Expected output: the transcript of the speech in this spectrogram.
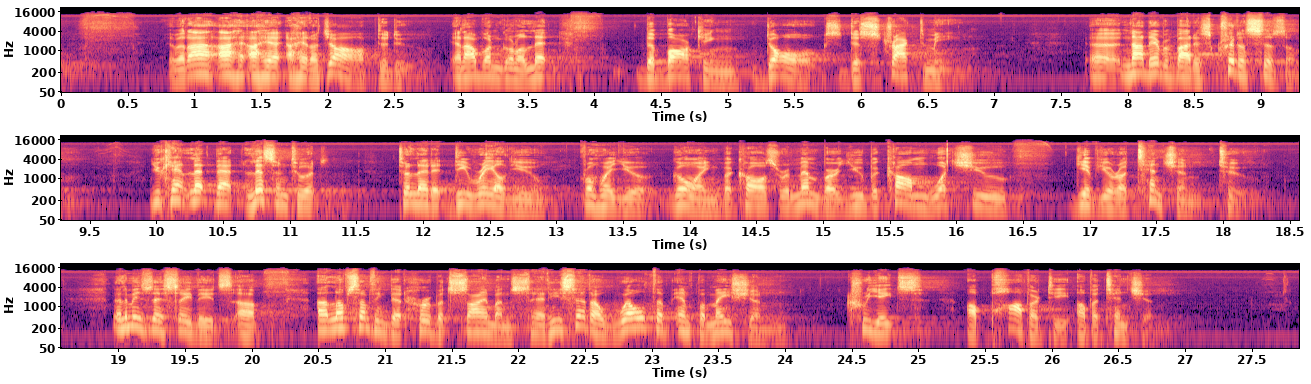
But I, I, I, had, I had, a job to do, and I wasn't going to let the barking dogs distract me. Uh, not everybody's criticism. You can't let that listen to it to let it derail you from where you're going because remember, you become what you give your attention to. Now, let me just say this. Uh, I love something that Herbert Simon said. He said, A wealth of information creates a poverty of attention.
